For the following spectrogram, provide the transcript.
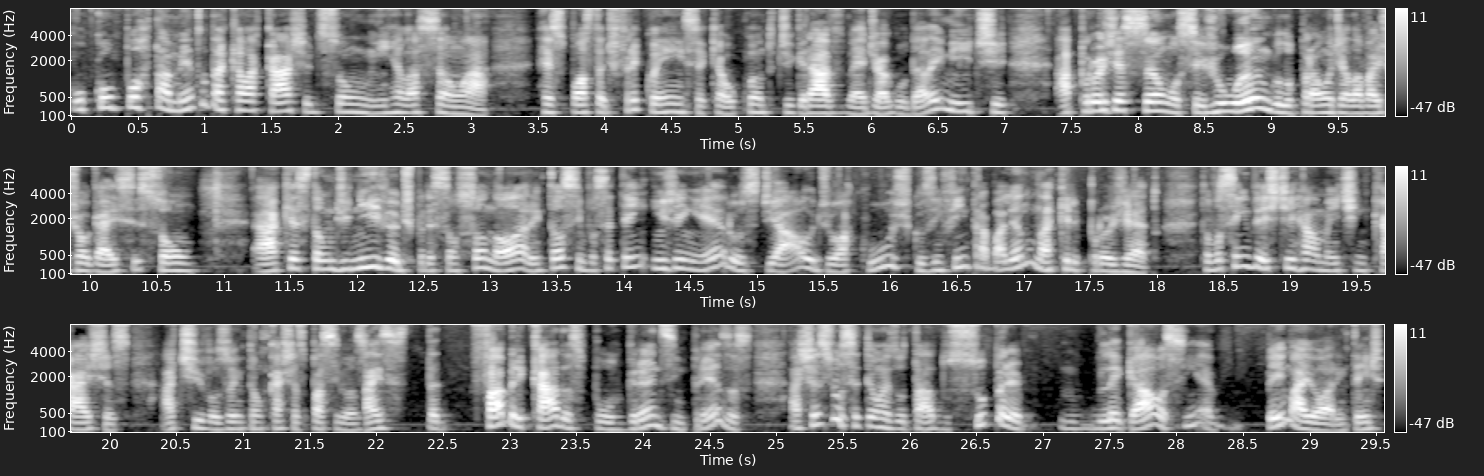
o comportamento daquela caixa de som em relação a resposta de frequência, que é o quanto de grave, médio e agudo ela emite, a projeção, ou seja, o ângulo para onde ela vai jogar esse som, a questão de nível de pressão sonora. Então, assim, você tem engenheiros de áudio, acústicos, enfim, trabalhando naquele projeto. Então, você investir realmente em caixas ativas ou então caixas passivas mais fabricadas por grandes empresas, a chance de você ter um resultado super legal, assim, é bem maior, entende?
